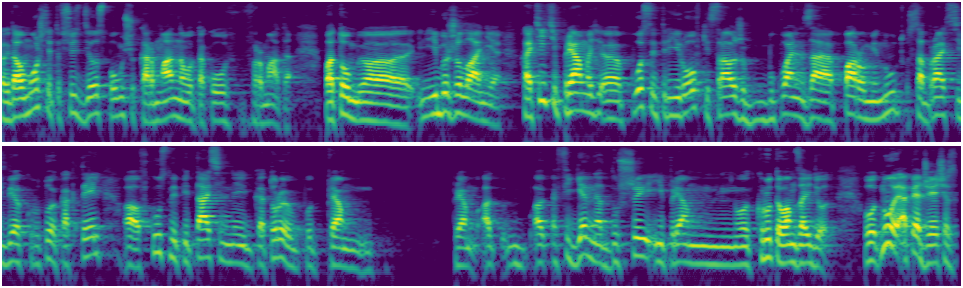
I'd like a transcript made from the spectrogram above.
Когда вы можете это все сделать с помощью карманного такого формата. Потом, э, либо желание. Хотите прямо э, после тренировки сразу же буквально за пару минут собрать себе крутой коктейль, э, вкусный, питательный, который вот прям прям офигенный от души и прям вот, круто вам зайдет. Вот, ну, опять же, я сейчас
